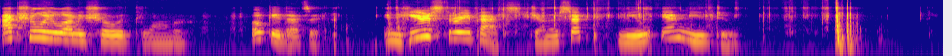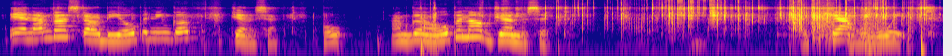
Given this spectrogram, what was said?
Actually let me show it longer. Okay that's it and here's three packs, Genesect, Mew, and Mewtwo. And I'm gonna start be opening up Genesect. Oh, I'm gonna open up Genesect. I can't wait.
